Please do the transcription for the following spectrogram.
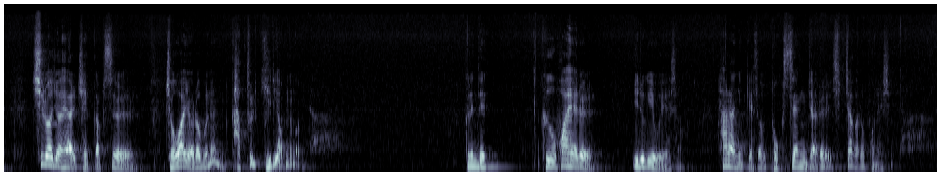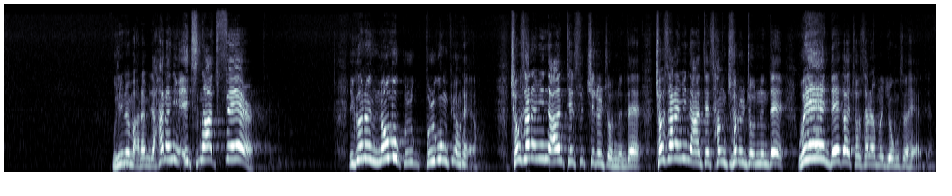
치러져야 할 죄값을 저와 여러분은 갚을 길이 없는 겁니다. 그런데 그 화해를 이루기 위해서 하나님께서 독생자를 십자가로 보내십니다. 우리는 말합니다. 하나님, it's not fair. 이거는 너무 굴- 불공평해요. 저 사람이 나한테 수치를 줬는데, 저 사람이 나한테 상처를 줬는데, 왜 내가 저 사람을 용서해야 돼요?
